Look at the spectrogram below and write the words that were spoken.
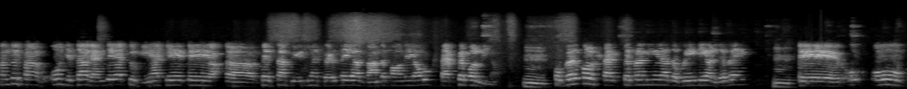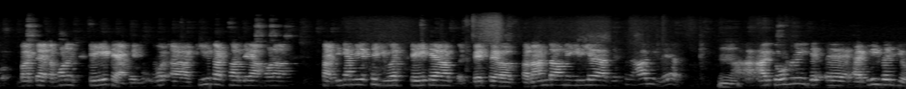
ਸੰਧੂ ਸਾਹਿਬ ਉਹ ਜਿੱਦਾਂ ਰਹਿੰਦੇ ਆ ਝੁੱਗੀਆਂ 'ਚ ਤੇ ਫਿਰ ਤਾਂ ਬੀੜੀਆਂ ਚੜਦੇ ਆ ਗੰਦ ਪਾਉਂਦੇ ਆ ਉਹ ਐਕਸੈਪਟੇਬਲ ਨਹੀਂ ਆ। ਹੂੰ। ਉਹ ਬਿਲਕੁਲ ਐਕਸੈਪਟੇਬਲ ਨਹੀਂ ਆ way they are living ਹੂੰ। ਤੇ ਉਹ ਉਹ ਬਟ ਹੁਣ ਸਟੇਟ ਆ ਅਹ, ਕੀ ਕਰ ਸਕਦੇ ਆ ਹੁਣ? ਸਾਡੀਆਂ ਵੀ ਇੱਥੇ ਯੂਐਸ ਸਟੇਟ ਆ ਵਿੱਚ run down area this how you live totally uh, agree with you.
